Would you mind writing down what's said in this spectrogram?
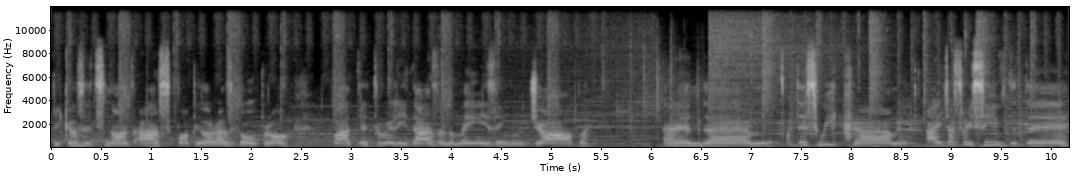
because it's not as popular as GoPro but it really does an amazing job. And um, this week um, I just received the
